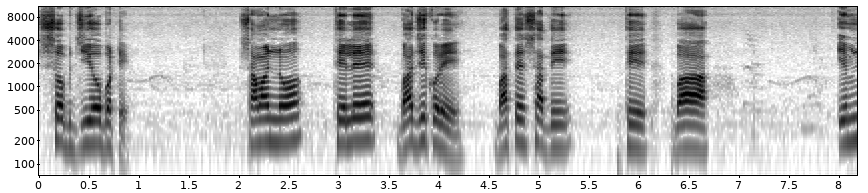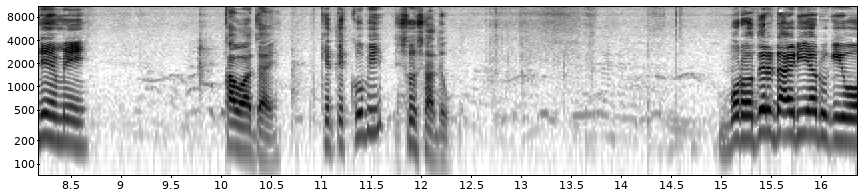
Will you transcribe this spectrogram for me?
সবজিও বটে। সামান্য তেলে বাজি করে ভাতের সাথে বা এমনি এমনি খাওয়া যায়। খেতে খুবই সুস্বাদু। বড়দের ডায়রিয়া রুগীও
